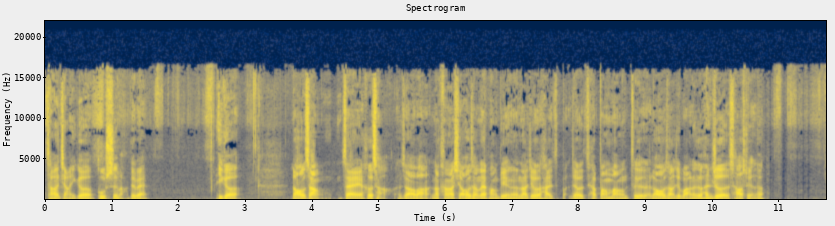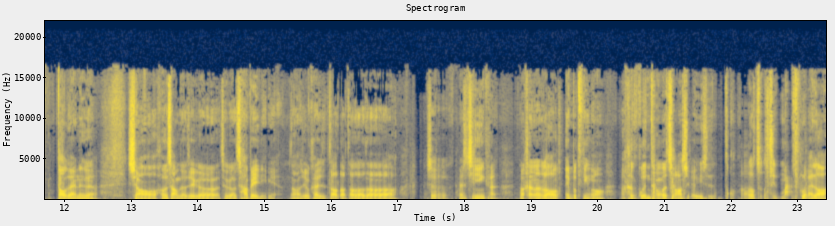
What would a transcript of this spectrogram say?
常常讲一个故事嘛，对不对？一个老和尚。在喝茶，你知道吧？那看到小和尚在旁边呢，那就他就他帮忙，这个老和尚就把那个很热的茶水呢倒在那个小和尚的这个这个茶杯里面，然后就开始倒倒倒倒倒倒，是还是静静看，然后看到老也不停哦，很滚烫的茶水一直倒到这水满出来了，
